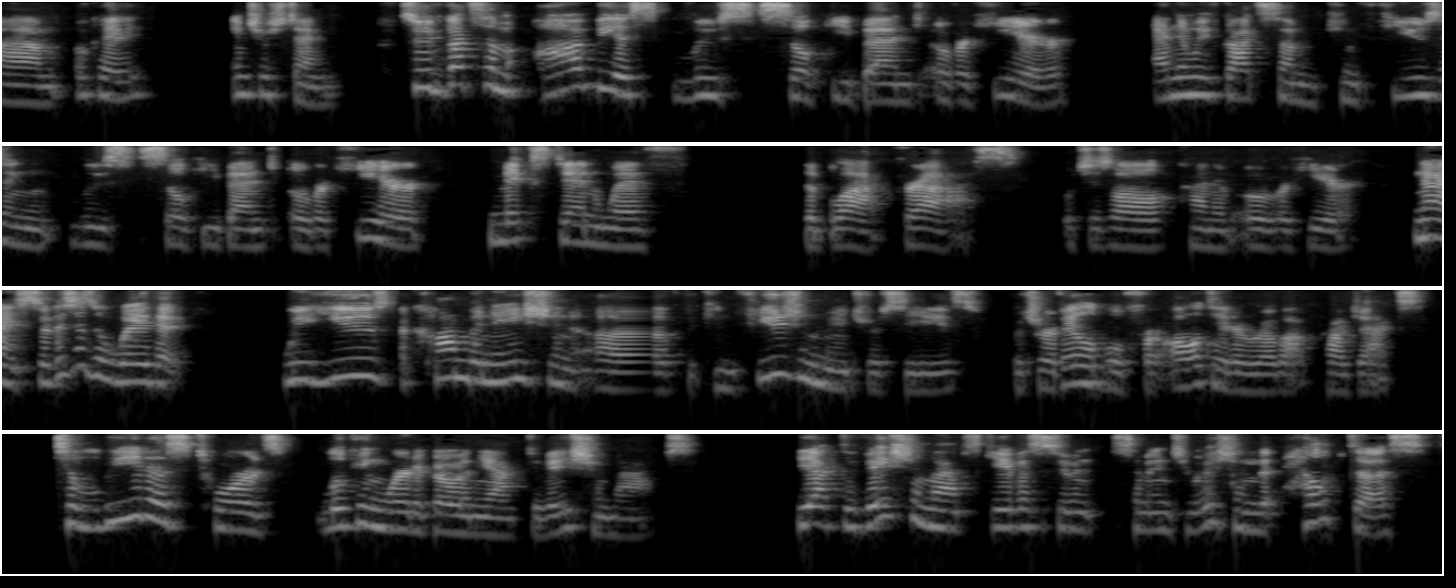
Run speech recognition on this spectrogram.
Um, okay, interesting. So we've got some obvious loose silky bent over here, and then we've got some confusing loose silky bent over here mixed in with the black grass, which is all kind of over here. Nice, so this is a way that we use a combination of the confusion matrices, which are available for all data robot projects, to lead us towards looking where to go in the activation maps. The activation maps gave us some, some intuition that helped us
